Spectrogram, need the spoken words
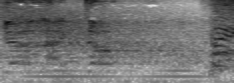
You're like the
